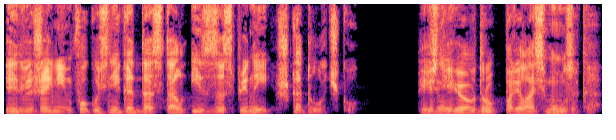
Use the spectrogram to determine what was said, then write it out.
и движением фокусника достал из-за спины шкатулочку. Из нее вдруг полилась музыка,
